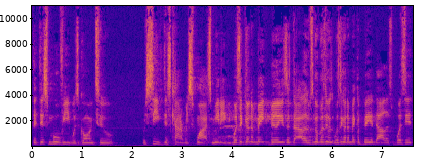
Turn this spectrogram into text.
that this movie was going to receive this kind of response? Meaning, was it going to make billions of dollars? Was it, was it going to make a billion dollars? Was it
